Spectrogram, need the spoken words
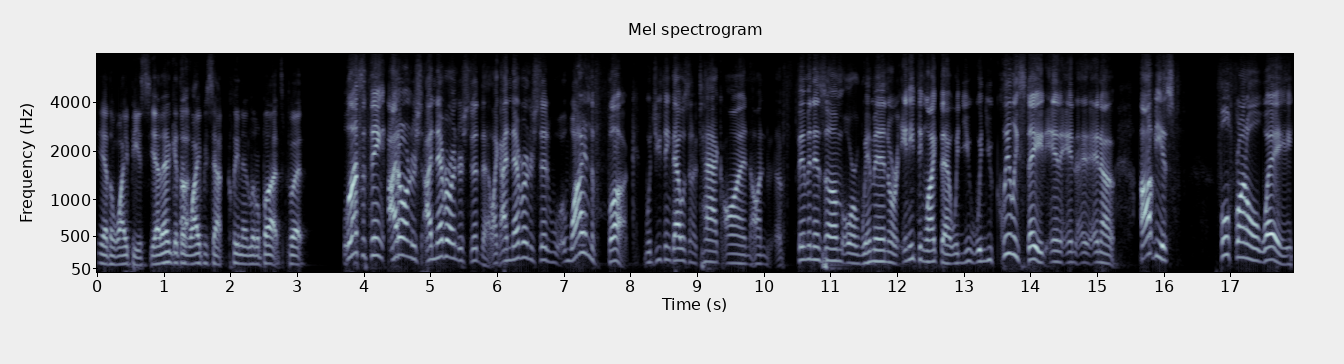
Yeah, the wipies. Yeah, they'd get their Uh, wipies out and clean their little butts. But Well, that's the thing. I don't understand. I never understood that. Like, I never understood why in the fuck would you think that was an attack on on uh, feminism or women or anything like that when you when you clearly state in in in a obvious full frontal way.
